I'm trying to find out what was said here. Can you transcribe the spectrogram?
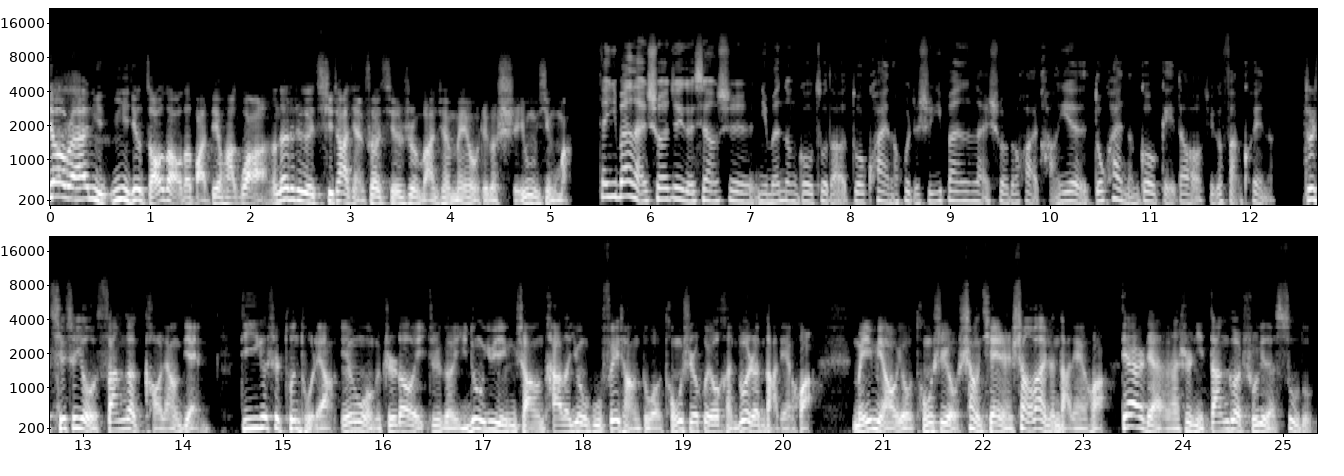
要不然你你已经早早的把电话挂了。那这个欺诈检测其实是完全没有这个实用性嘛？但一般来说，这个像是你们能够做到多快呢？或者是一般来说的话，行业多快能够给到这个反馈呢？这其实有三个考量点，第一个是吞吐量，因为我们知道这个移动运营商它的用户非常多，同时会有很多人打电话，每秒有同时有上千人、上万人打电话。第二点呢，是你单个处理的速度，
